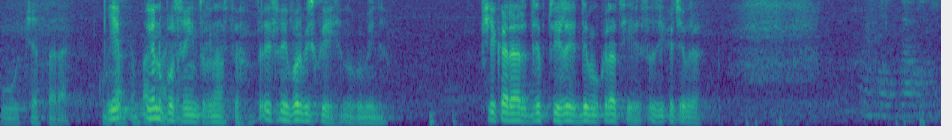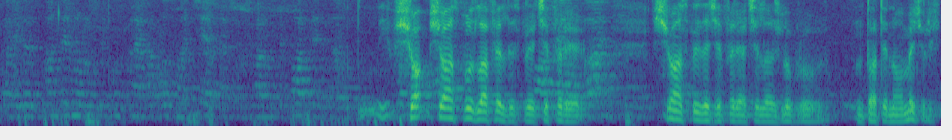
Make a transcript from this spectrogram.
cu CFR. Cum e, eu nu pot să intru în asta. Trebuie să-i vorbiți cu ei, nu cu mine. Fiecare are drepturile democrație să zică ce vrea. Și eu, și eu am spus la fel despre CFR. Și eu am spus de CFR același lucru în toate nouă meciuri.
